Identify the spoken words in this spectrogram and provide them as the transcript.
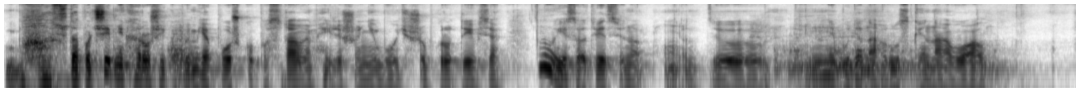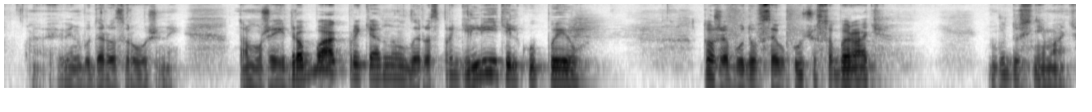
Сюди подшипник хороший купим, я пошку поставим или що-небудь, щоб крутився. Ну і, соответственно, е, не буде нагрузки на вал. Він буде розгружений. Там уже гідробак притягнули, розподілитель купив. Теж буду все в кучу собирати. Буду знімати.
